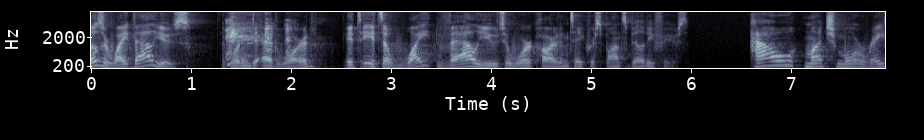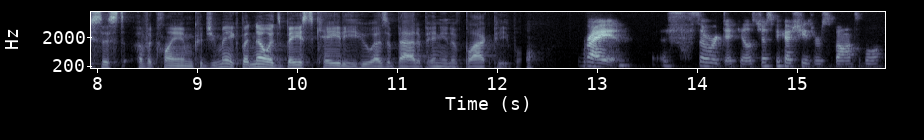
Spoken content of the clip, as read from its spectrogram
those are white values, according to Ed Ward. It's it's a white value to work hard and take responsibility for yourself. How much more racist of a claim could you make? But no, it's based Katie who has a bad opinion of black people. Right. It's so ridiculous just because she's responsible.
